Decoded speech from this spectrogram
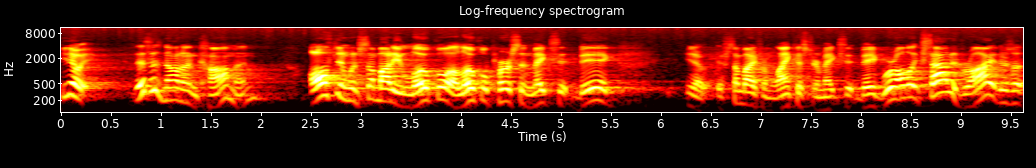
You know, this is not uncommon. Often, when somebody local, a local person makes it big, you know, if somebody from Lancaster makes it big, we're all excited, right? There's a,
